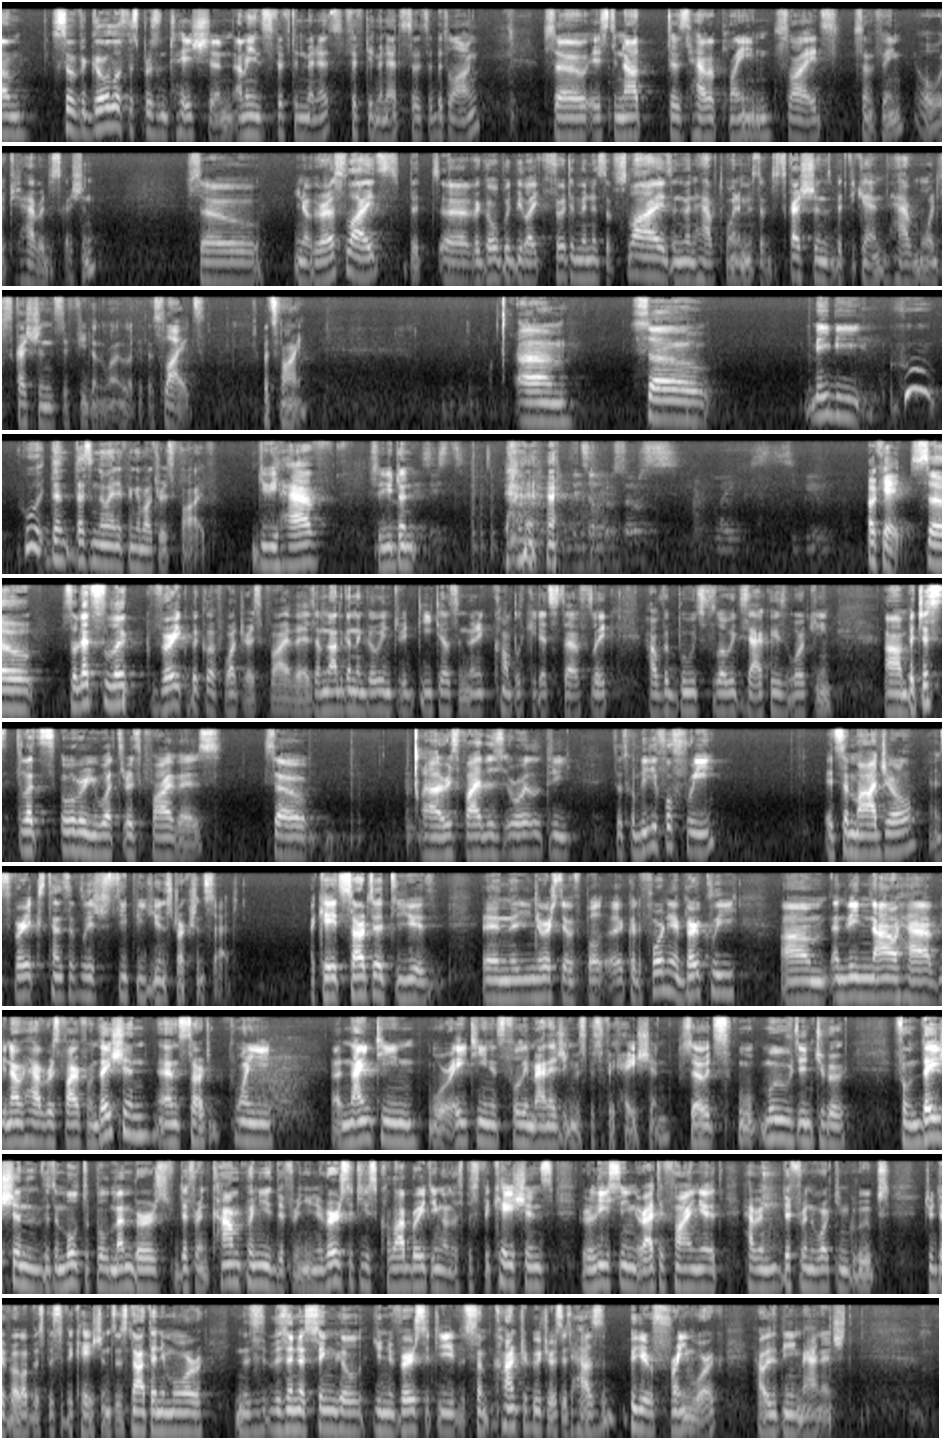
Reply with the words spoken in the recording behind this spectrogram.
Um, so the goal of this presentation, I mean, it's 15 minutes, 50 minutes, so it's a bit long. So is to not just have a plain slides something or to have a discussion. So, you know, there are slides, but uh, the goal would be like 30 minutes of slides and then have 20 minutes of discussions, but we can have more discussions if you don't want to look at the slides. That's fine. Um, so maybe who doesn't know anything about RISC-V? Do you have? So you don't. it's open source, like CPU. Okay, so so let's look very quickly at what RISC-V is. I'm not going to go into details and very complicated stuff like how the boot flow exactly is working, um, but just let's overview what RISC-V is. So uh, RISC-V is royalty, so it's completely for free. It's a module, and it's very extensively CPU instruction set. Okay, it started in the University of uh, California, Berkeley, um, and we now have we now have RISC-V Foundation, and starting 2019 or 18 is fully managing the specification. So it's moved into a foundation with multiple members, different companies, different universities collaborating on the specifications, releasing, ratifying it, having different working groups to develop the specifications. It's not anymore within a single university with some contributors. It has a bigger framework how it's being managed.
